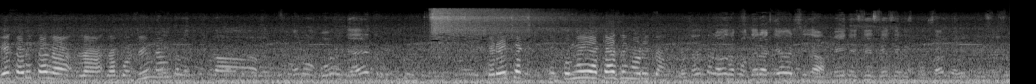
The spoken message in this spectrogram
¿Y esta ahorita la, la, la consigna? La, la, de. Pero esta, con ella, ¿qué hacen ahorita? Pues ahorita la vamos a poner aquí a ver si la PNC se hace responsable, a ver qué es eso.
